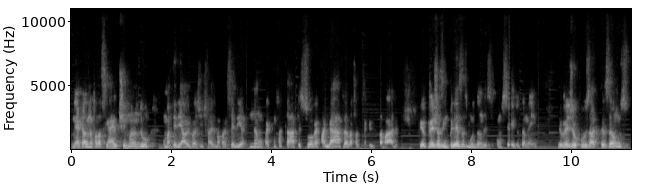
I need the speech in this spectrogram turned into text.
né? Que ela não fala assim, ah, eu te mando o material e a gente faz uma parceria. Não, vai contratar a pessoa, vai pagar para ela fazer aquele trabalho. Eu vejo as empresas mudando esse conceito também. Eu vejo os artesãos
